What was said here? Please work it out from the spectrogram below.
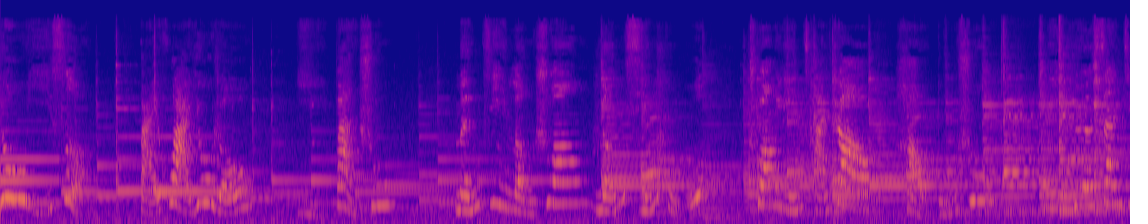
优仪色，白桦幽柔已半疏。门禁冷霜能行虎，窗棂残照好读书。你约三九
